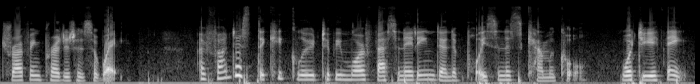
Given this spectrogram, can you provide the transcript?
driving predators away. I find the sticky glue to be more fascinating than the poisonous chemical. What do you think?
